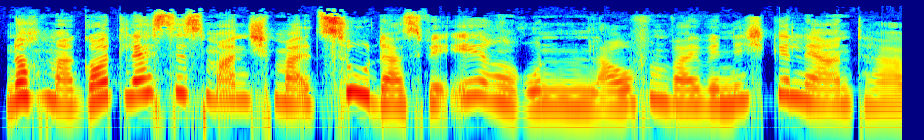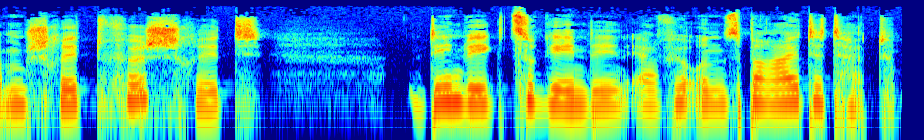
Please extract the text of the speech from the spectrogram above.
Nochmal, Gott lässt es manchmal zu, dass wir Ehrenrunden laufen, weil wir nicht gelernt haben, Schritt für Schritt den Weg zu gehen, den er für uns bereitet hat.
